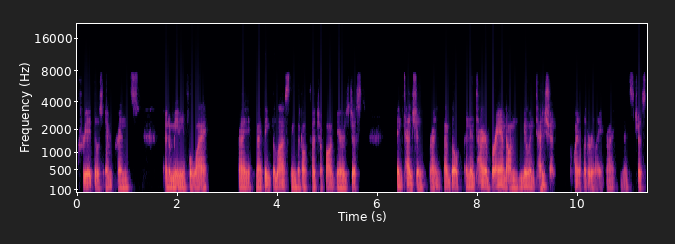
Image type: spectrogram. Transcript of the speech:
create those imprints in a meaningful way, right? And I think the last thing that I'll touch upon here is just intention, right? I built an entire brand on new intention, quite literally, right? And it's just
